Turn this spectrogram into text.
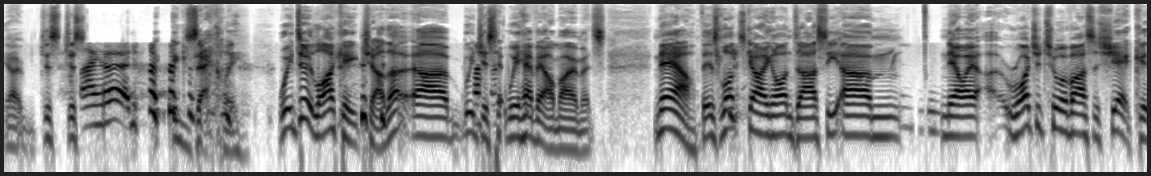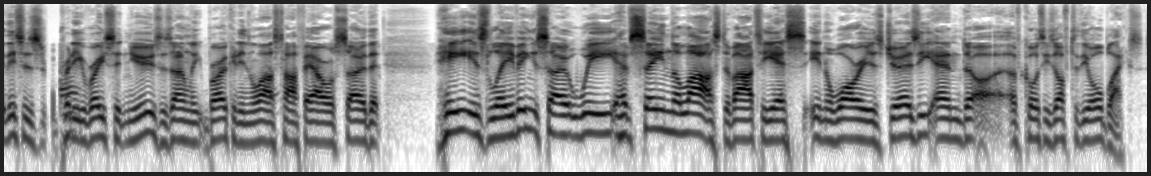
you know, just just I heard. exactly. We do like each other. Uh, we just we have our moments. Now, there's lots going on, Darcy. Um, now, uh, Roger Tuivasa-Sheck, this is pretty recent news, has only broken in the last half hour or so that he is leaving. So we have seen the last of RTS in a Warriors jersey, and uh, of course, he's off to the All Blacks.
